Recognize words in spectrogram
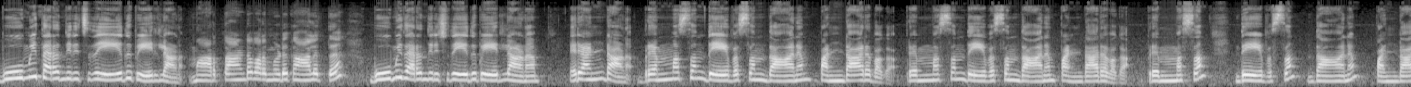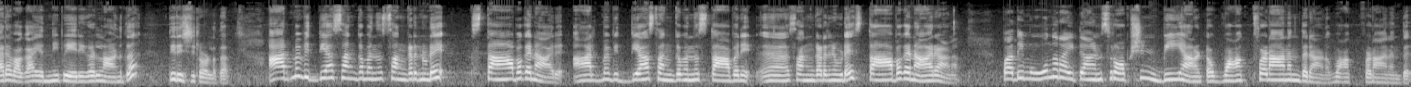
ഭൂമി തരംതിരിച്ചത് ഏത് പേരിലാണ്? മാർത്താണ്ഡ പറമ്പയുടെ കാലത്ത് ഭൂമി തരംതിരിച്ചത് ഏത് പേരിലാണ്? രണ്ടാണ്. ബ്രഹ്മസം ദേവസം ദാനം പണ്ടാരവക ബ്രഹ്മസം ദേവസം ദാനം പണ്ടാരവക ബ്രഹ്മസം ദേവസം ദാനം പണ്ടാരവക എന്നീ പേരുകളിലാണിത് തിരിച്ചിട്ടുള്ളത്. ആത്മവിദ്യാ സംഘം എന്ന സംഘടനയുടെ സ്ഥാപകനാര്? ആത്മവിദ്യാ സംഘം എന്ന സ്ഥാപന സംഘടനയുടെ സ്ഥാപകനാരാണ്? പതിമൂന്ന് റൈറ്റ് ആൻസർ ഓപ്ഷൻ ബി ആണ് കേട്ടോ വാക്ഫടാനന്ദനാണ്. വാക്ഫടാനന്ദൻ.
